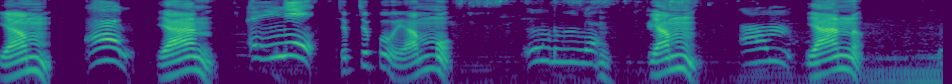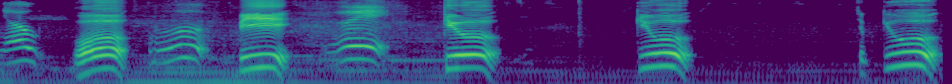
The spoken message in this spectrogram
ఎం. ఎన్. చెప్పు చెప్పు. M M. N O. P. Q. Q. చెప్పు Q.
